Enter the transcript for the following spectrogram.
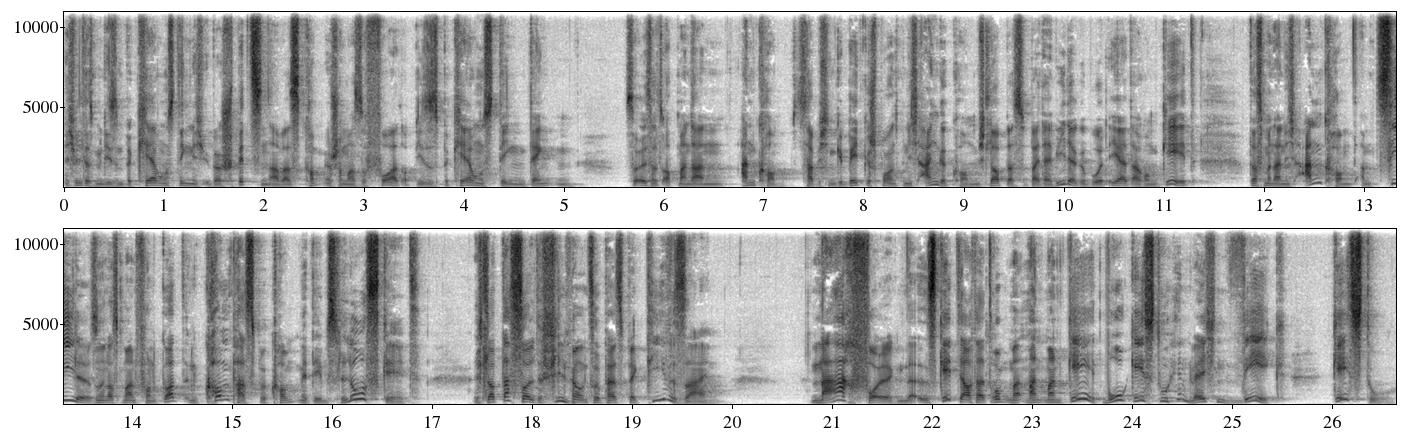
Ich will das mit diesem Bekehrungsding nicht überspitzen, aber es kommt mir schon mal so vor, als ob dieses Bekehrungsding denken so ist, als ob man dann ankommt. Jetzt habe ich ein Gebet gesprochen, jetzt bin ich angekommen. Ich glaube, dass es bei der Wiedergeburt eher darum geht, dass man da nicht ankommt am Ziel, sondern dass man von Gott einen Kompass bekommt, mit dem es losgeht. Ich glaube, das sollte vielmehr unsere Perspektive sein. Nachfolgen. Es geht ja auch darum, man, man, man geht. Wo gehst du hin? Welchen Weg gehst du?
